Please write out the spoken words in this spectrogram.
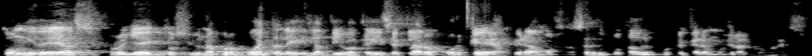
con ideas, proyectos y una propuesta legislativa que dice claro por qué aspiramos a ser diputados y por qué queremos ir al Congreso.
